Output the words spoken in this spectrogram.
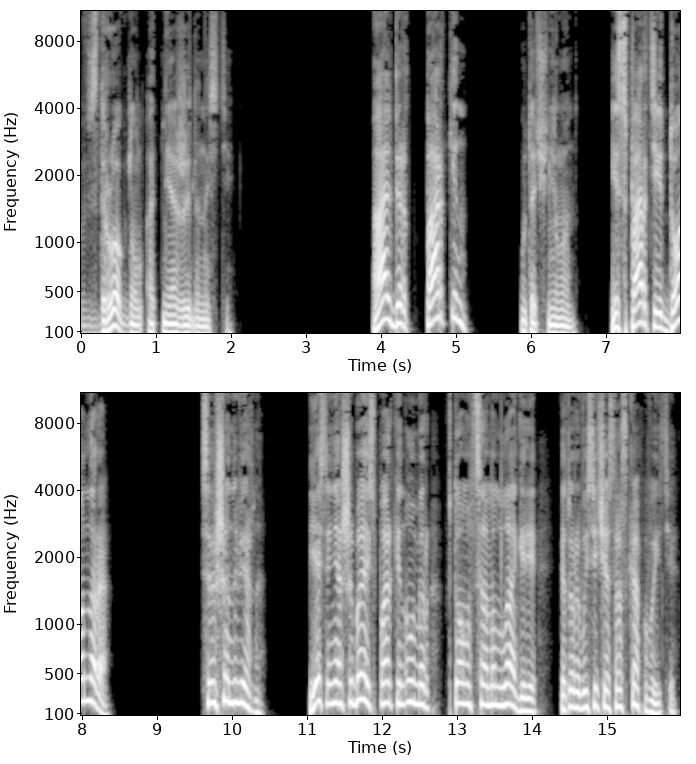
вздрогнул от неожиданности. «Альберт Паркин?» — уточнил он. «Из партии Доннера?» «Совершенно верно. Если не ошибаюсь, Паркин умер в том самом лагере, который вы сейчас раскапываете».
